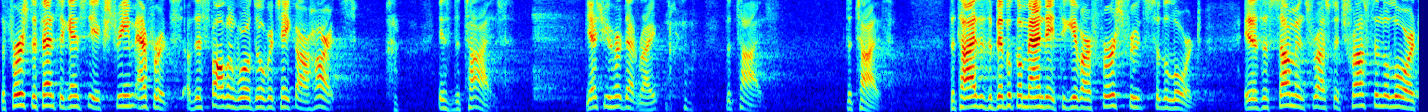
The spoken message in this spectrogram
The first defense against the extreme efforts of this fallen world to overtake our hearts is the tithe. Yes, you heard that right. the tithe. The tithe. The tithe is a biblical mandate to give our first fruits to the Lord. It is a summons for us to trust in the Lord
